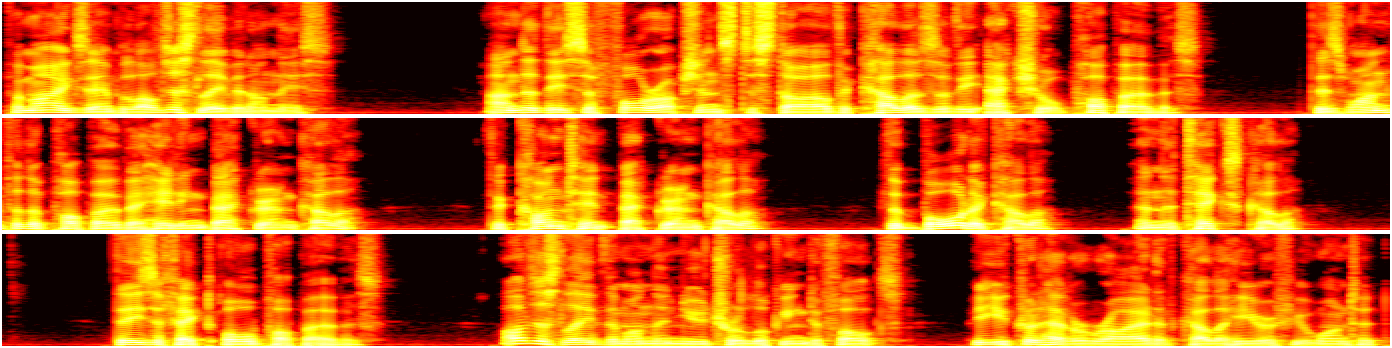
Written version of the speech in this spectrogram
For my example, I'll just leave it on this. Under this are four options to style the colours of the actual popovers. There's one for the popover heading background colour, the content background colour, the border colour, and the text colour. These affect all popovers. I'll just leave them on the neutral looking defaults, but you could have a riot of colour here if you wanted.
